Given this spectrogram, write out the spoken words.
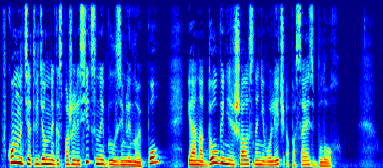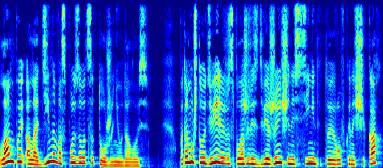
В комнате, отведенной госпоже Лисицыной, был земляной пол, и она долго не решалась на него лечь, опасаясь блох. Лампой Аладдина воспользоваться тоже не удалось потому что у двери расположились две женщины с синей татуировкой на щеках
